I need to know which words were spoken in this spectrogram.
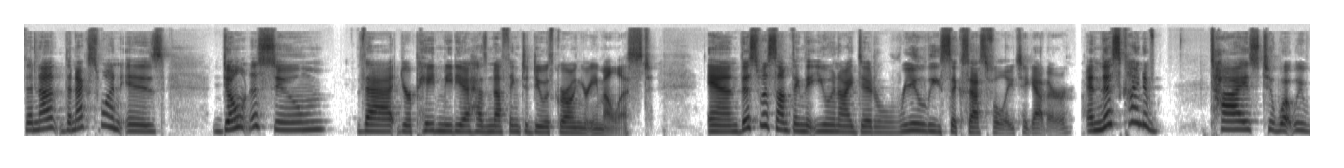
the ne- the next one is don't assume that your paid media has nothing to do with growing your email list. And this was something that you and I did really successfully together. And this kind of ties to what we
